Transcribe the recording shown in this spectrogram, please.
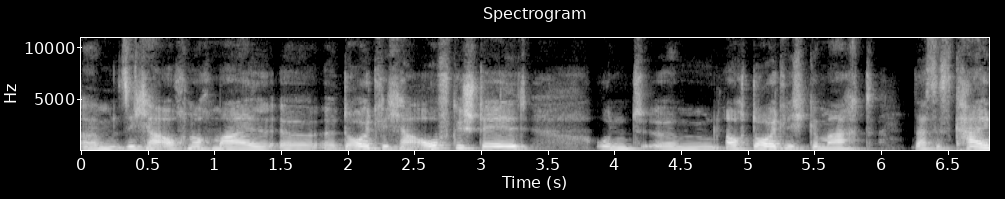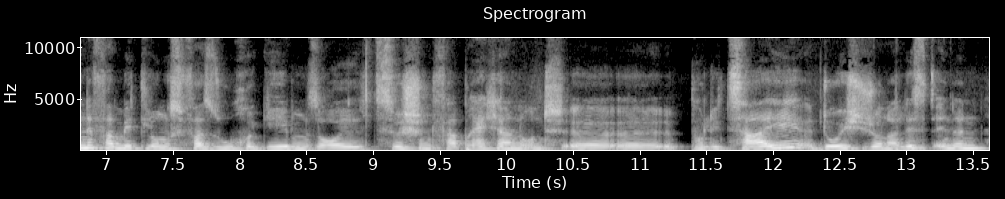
ähm, sich ja auch nochmal äh, deutlicher aufgestellt und ähm, auch deutlich gemacht, dass es keine Vermittlungsversuche geben soll zwischen Verbrechern und äh, äh, Polizei durch JournalistInnen.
